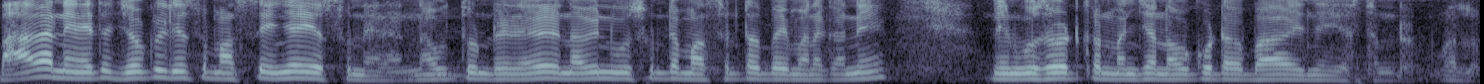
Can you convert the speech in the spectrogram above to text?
బాగా నేనైతే జోకులు చేస్తే మస్తు ఎంజాయ్ చేస్తుండే నవ్వుతుంటే "ఏ, నవీన్ కూర్చుంటే మస్తు ఉంటుంది భయ మనకని. నేను కూర్చోబెట్టుకొని మంచిగా నవ్వుకుంటా బాగా ఎంజాయ్ చేస్తుంటారు వాళ్ళు.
